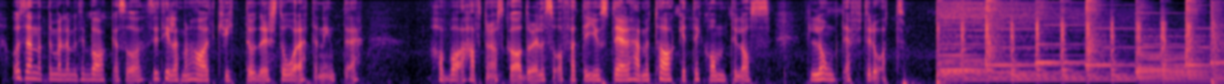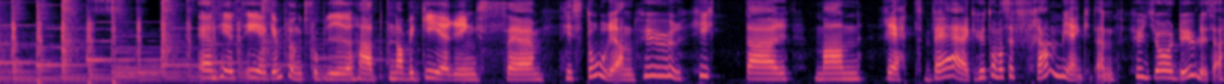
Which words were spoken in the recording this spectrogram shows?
Och sen att när man lämnar tillbaka så se till att man har ett kvitto där det står att den inte har haft några skador eller så, för att det är just det här med taket, det kom till oss långt efteråt. En helt egen punkt får bli den här navigeringshistorien. Hur hittar man rätt väg? Hur tar man sig fram egentligen? Hur gör du Lisa?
